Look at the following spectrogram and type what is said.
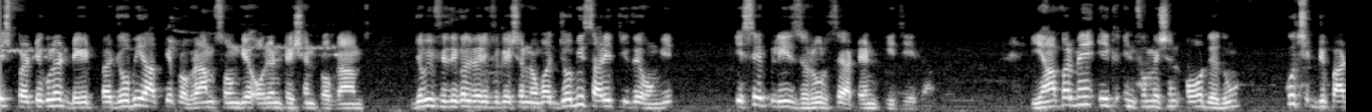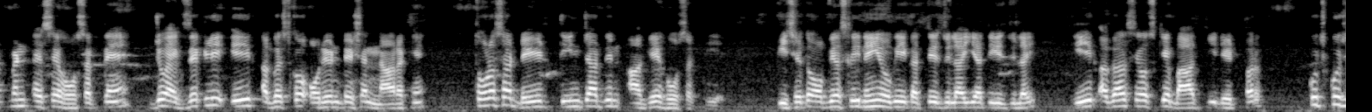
इस पर्टिकुलर डेट पर जो भी आपके प्रोग्राम्स होंगे ओरिएंटेशन प्रोग्राम्स जो भी फ़िज़िकल वेरिफिकेशन होगा, जो भी सारी चीज़ें होंगी, इसे प्लीज़ ज़रूर से अटेंड कीजिएगा। यहाँ पर मैं एक इन्फॉर्मेशन और दे दूँ। कुछ डिपार्टमेंट ऐसे हो सकते हैं जो एग्जैक्टली exactly एक अगस्त को ओरिएंटेशन ना रखें। थोड़ा सा डेट तीन चार दिन आगे हो सकती है। पीछे तो ऑब्वियसली नहीं होगी इकतीस जुलाई या तीस जुलाई। एक अगस्त या उसके बाद की डेट पर कुछ कुछ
